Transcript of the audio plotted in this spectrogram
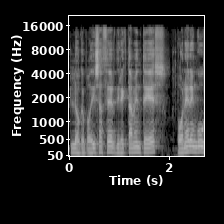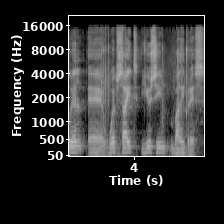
lo que podéis hacer directamente es poner en Google eh, website using BuddyPress.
